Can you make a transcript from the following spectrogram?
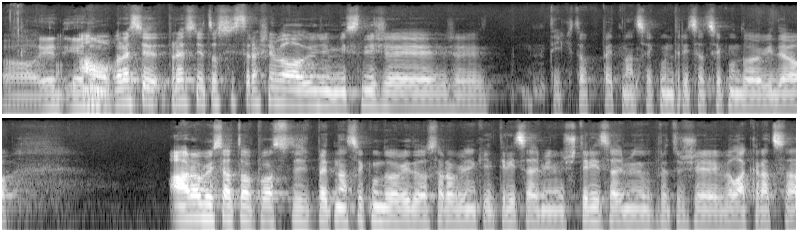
Jed, Áno, presne, presne to si strašne veľa ľudí myslí, že, že TikTok 15 sekúnd, 30 sekundové video. A robí sa to proste 15 sekundové video sa robí nejakých 30 minút, 40 minút, pretože veľakrát sa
